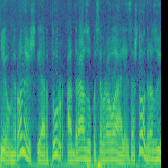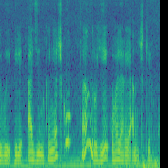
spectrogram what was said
Леў Міронавіч і Артур адразу пасябравалі, за што адразу і выпілі адзін канячку, а другі валяр'яначкі.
